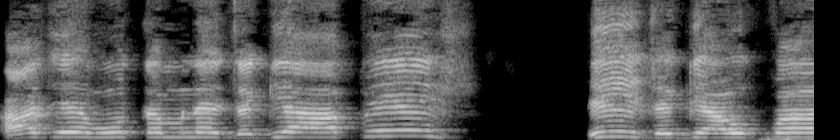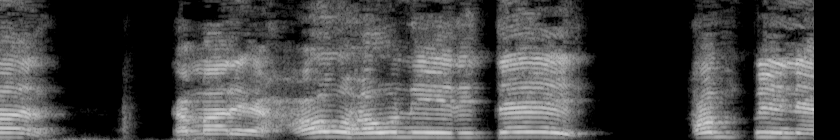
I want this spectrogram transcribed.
આજે હું તમને જગ્યા આપીશ. એ જગ્યા ઉપર તમારે હવ હવની રીતે હંપીને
